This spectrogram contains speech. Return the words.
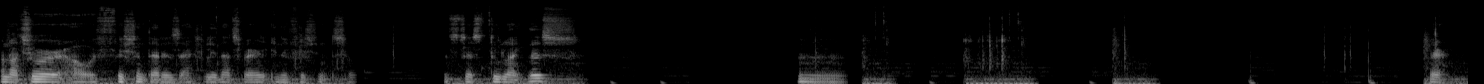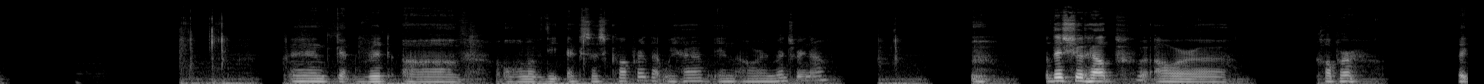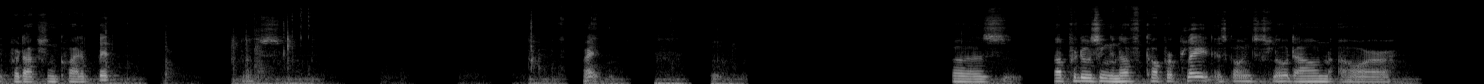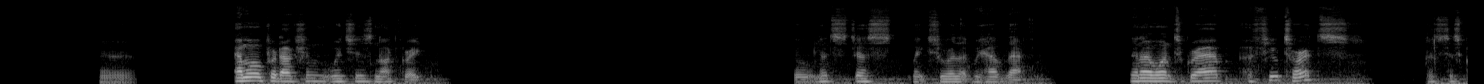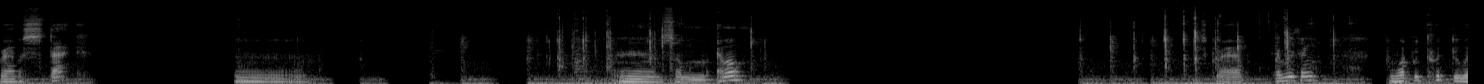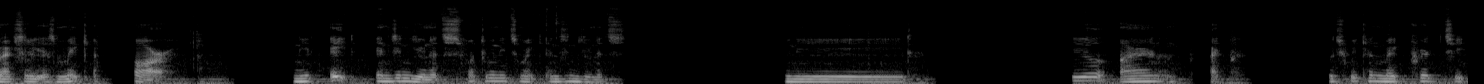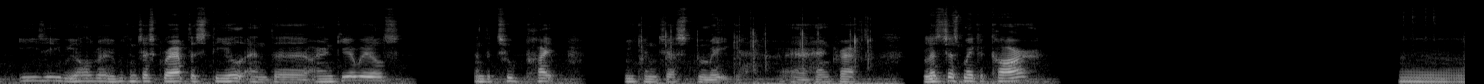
I'm not sure how efficient that is. Actually that's very inefficient so let's just do like this. Uh, there. And get rid of all of the excess copper that we have in our inventory now. This should help our uh, copper big production quite a bit. Oops. Right. Because not producing enough copper plate is going to slow down our uh, ammo production, which is not great. So let's just make sure that we have that. Then I want to grab a few turrets. Let's just grab a stack. Uh, and some ammo. Let's grab everything. And what we could do actually is make a car. We need eight engine units. What do we need to make engine units? We need steel, iron, and pipe which we can make pretty easy. We already we can just grab the steel and the iron gear wheels and the two pipe we can just make a handcraft. Let's just make a car. Uh,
